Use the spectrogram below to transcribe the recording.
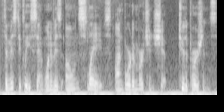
Themistocles sent one of his own slaves on board a merchant ship to the Persians.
